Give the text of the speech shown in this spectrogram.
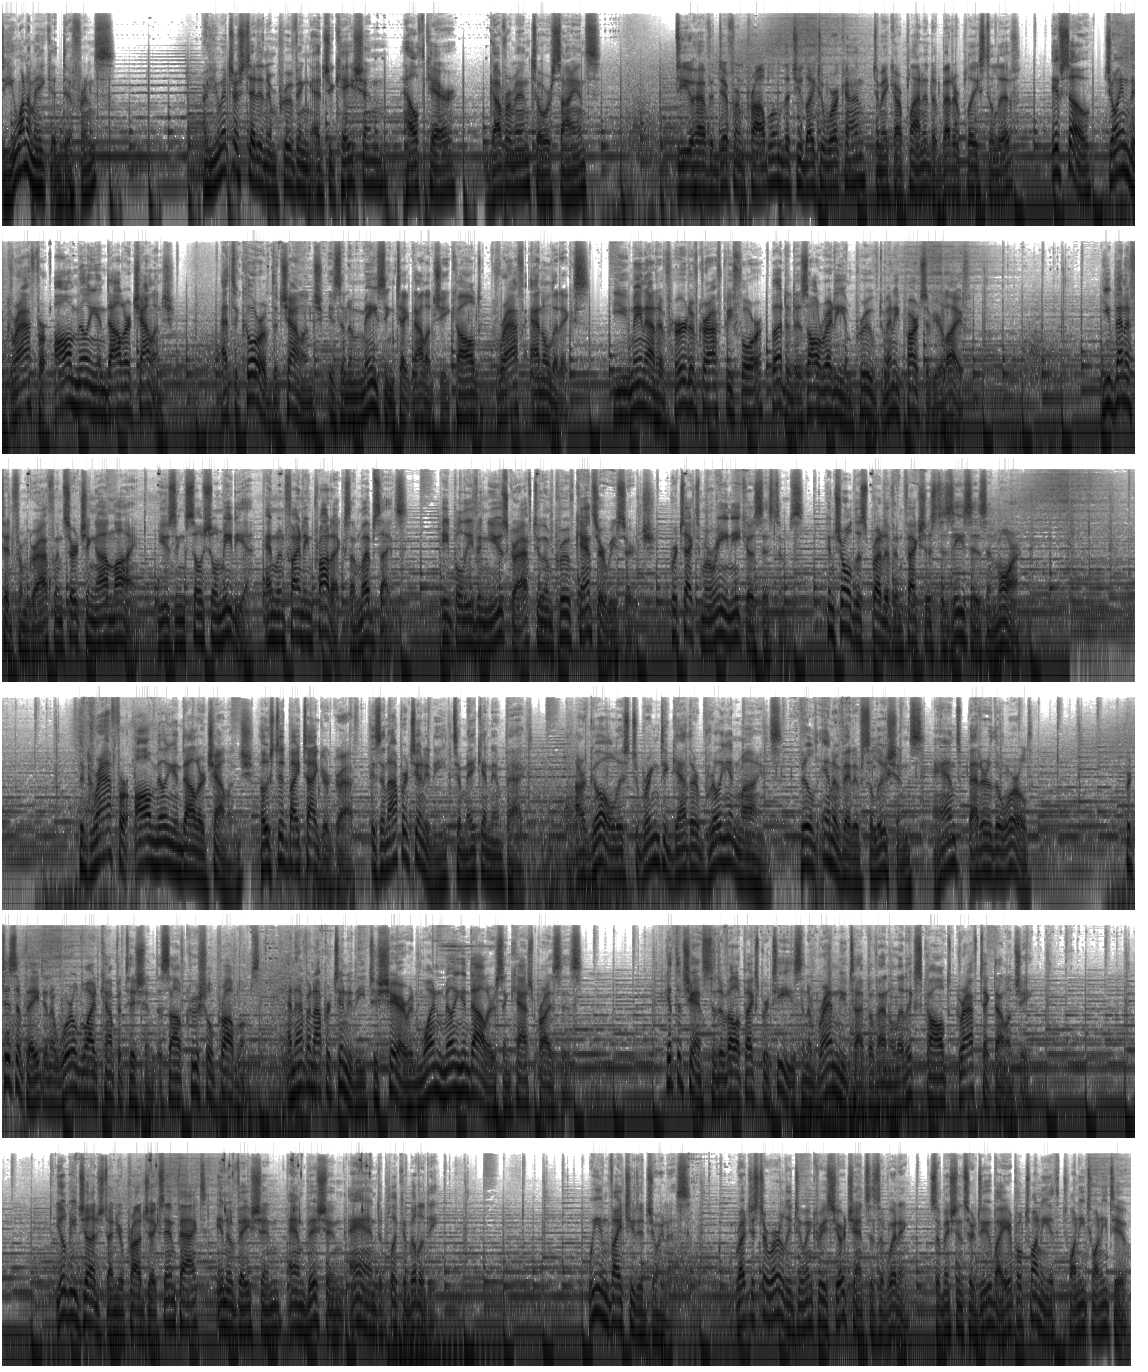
Do you want to make a difference? Are you interested in improving education, healthcare, government, or science? Do you have a different problem that you'd like to work on to make our planet a better place to live? If so, join the Graph for All Million Dollar Challenge. At the core of the challenge is an amazing technology called Graph Analytics. You may not have heard of Graph before, but it has already improved many parts of your life. You benefit from Graph when searching online, using social media, and when finding products on websites. People even use Graph to improve cancer research, protect marine ecosystems, control the spread of infectious diseases, and more. The Graph for All Million Dollar Challenge, hosted by TigerGraph, is an opportunity to make an impact. Our goal is to bring together brilliant minds, build innovative solutions, and better the world. Participate in a worldwide competition to solve crucial problems and have an opportunity to share in $1 million in cash prizes. Get the chance to develop expertise in a brand new type of analytics called graph technology. You'll be judged on your project's impact, innovation, ambition, and applicability. We invite you to join us. Register early to increase your chances of winning. Submissions are due by April 20th, 2022.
